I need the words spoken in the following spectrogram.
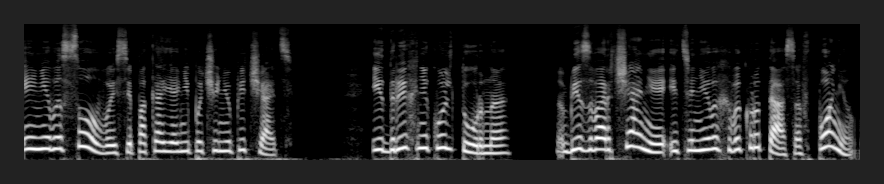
и не высовывайся, пока я не починю печать. И дрыхни культурно, без ворчания и теневых выкрутасов, понял?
